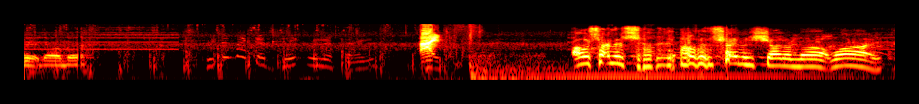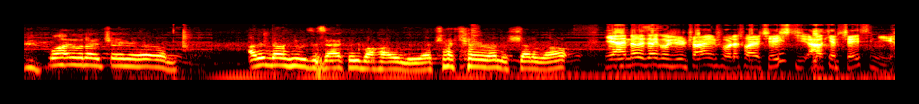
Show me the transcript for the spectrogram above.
right now, bro. We should make a dick in the thing. Hi. I was trying to, sh- I was trying to shut him out. Why? Why would I turn around? I didn't know he was exactly behind me. I tried to turn around to shut him out. Yeah, I know exactly what you're trying for. That's why I chased you. I kept chasing you.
